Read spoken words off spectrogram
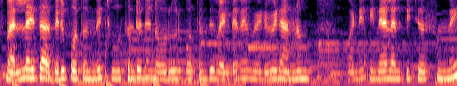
స్మెల్ అయితే అదిరిపోతుంది. చూస్తుంటేనే నోరు ఊరిపోతుంది. వెంటనే వేడివేడి అన్నం వండి తినాలనిపించేస్తుంది.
